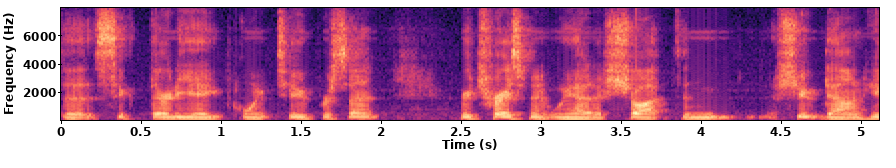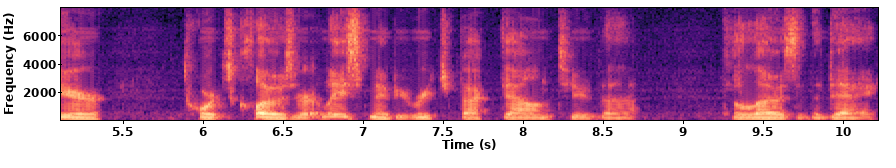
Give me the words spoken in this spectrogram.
the 38.2% retracement, we had a shot to shoot down here towards close, or at least maybe reach back down to the, to the lows of the day.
